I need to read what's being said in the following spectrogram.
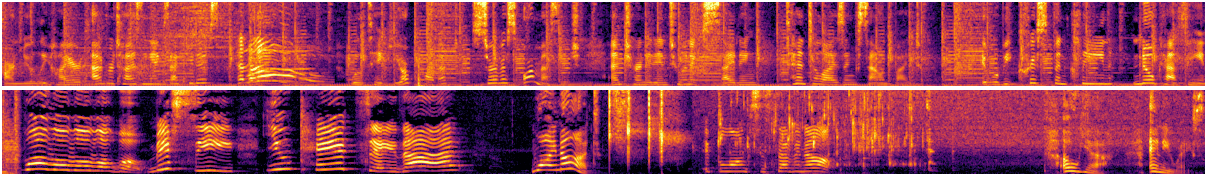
Our newly hired advertising executives Hello! Will take your product, service, or message and turn it into an exciting, tantalizing soundbite. It will be crisp and clean, no caffeine. Whoa, whoa, whoa, whoa, whoa. Miss C, you can't say that. Why not? It belongs to 7 Up. Oh, yeah. Anyways,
